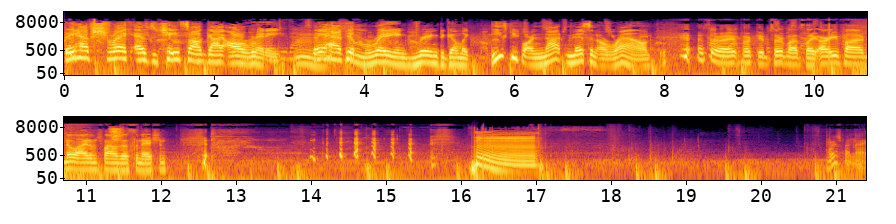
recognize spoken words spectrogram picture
They have Shrek as the chainsaw guy already. They have him ready and ready to go. I'm like these people are not messing around. That's alright. Fucking Cerbot's like RE5, no items, final destination. Hmm. Where's my knife?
